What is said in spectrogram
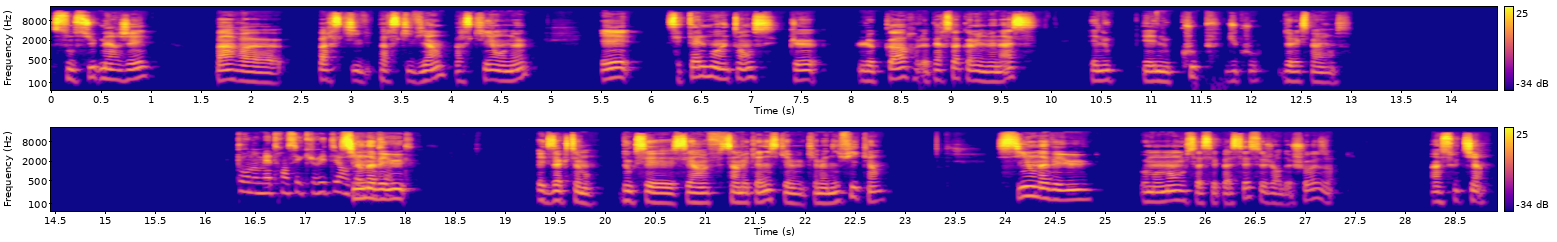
sont submergées par, parce qu'il parce qu'il vient, parce qu'il est en eux, et c'est tellement intense que le corps le perçoit comme une menace et nous et nous coupe du coup de l'expérience. Pour nous mettre en sécurité. En si on avait eu exactement, donc c'est c'est un c'est un mécanisme qui est, qui est magnifique. Hein. Si on avait eu au moment où ça s'est passé ce genre de choses un soutien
